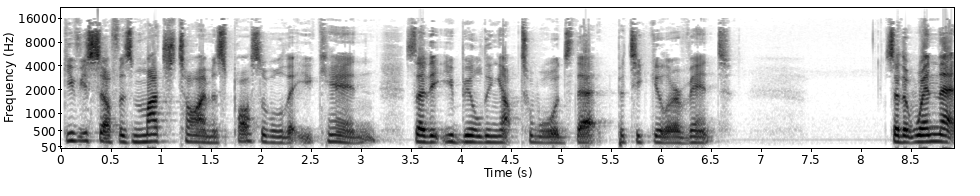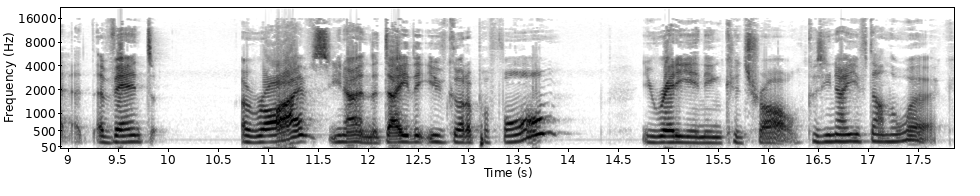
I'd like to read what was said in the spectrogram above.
Give yourself as much time as possible that you can so that you're building up towards that particular event. So that when that event arrives, you know, and the day that you've got to perform, you're ready and in control because you know you've done the work.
